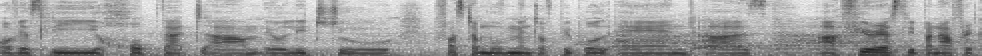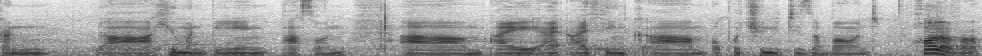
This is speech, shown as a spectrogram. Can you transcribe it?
obviously hope that um, it will lead to faster movement of people and as a furiously Pan African uh, human being person, um, I, I, I think um, opportunities abound. However,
